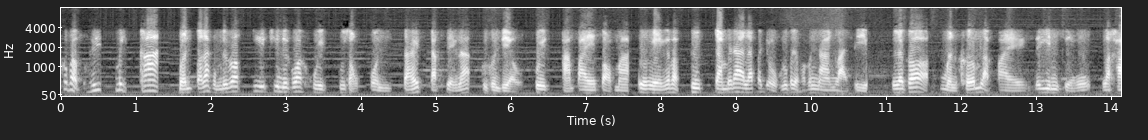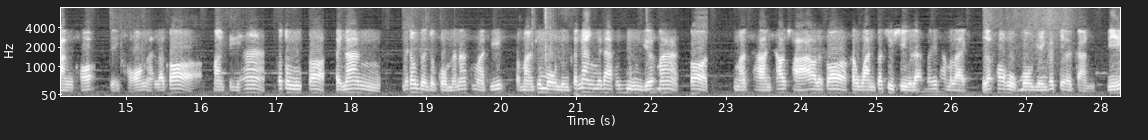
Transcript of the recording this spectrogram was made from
ก็แบบเฮ้ยไม่กล้า เหมือนตอนแรกผมนึกว่าที่ที่นึกว่าคุยคุยสองคนแต่ให้จับเสียงแล้วคุยคนเดียว คุยถามไปตอบมาเออเองก็แบบคือจำไม่ได้แล้วประโยครู้ประโยคเพราะมันนานหลายปีแล้วก็เหมือนเคลิ้มหลับไปได้ยินเสียงระฆังเคาะเสียงคล้องอะ แล้วก็ประมาณตีห้าก็ต้องลุกก็ไปนั่ง ไม่ต้องเดินจงกรมนะนั่งสมาธิประมาณชั่วโมงหนึ่งก็นั่งไม่ได้เพราะยุงเยอะมาก ก็ มาทานข้าวเช้า แล้วก็กลางวันก็ชิวๆแล้วไม่ได้ทำอะไร แล้วพอหกโมงเย็นก็เจอกันนี้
